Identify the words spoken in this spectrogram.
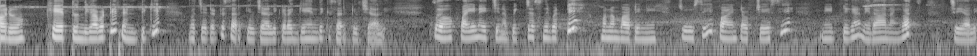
ఆరు ఖేత్ ఉంది కాబట్టి రెంటికి వచ్చేటట్టు సర్కిల్ చేయాలి. ఇక్కడ గేందుకి సర్కిల్ చేయాలి. సో పైన ఇచ్చిన పిక్చర్స్ని బట్టి మనం వాటిని చూసి పాయింట్అవుట్ చేసి నీట్గా నిదానంగా చేయాలి.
